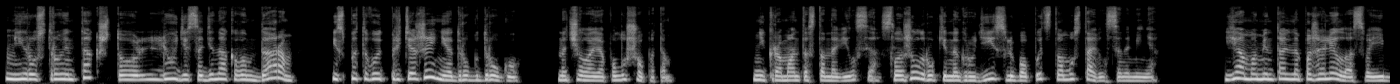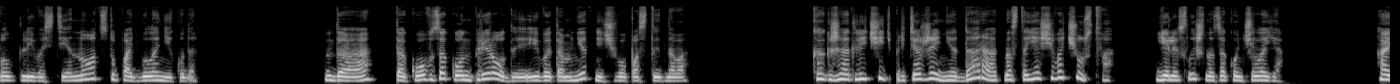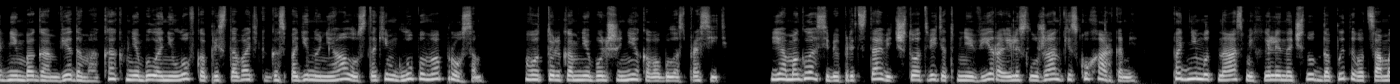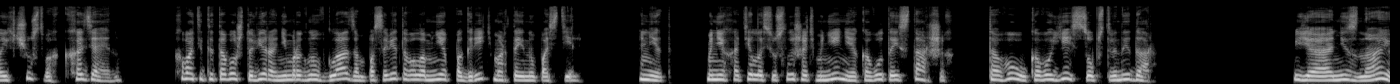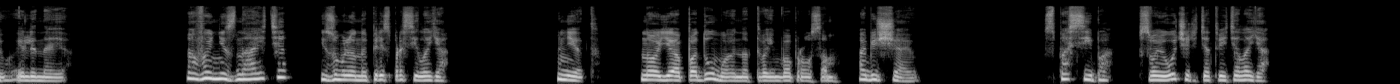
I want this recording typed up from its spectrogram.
Мир устроен так, что люди с одинаковым даром испытывают притяжение друг к другу, начала я полушепотом. Некромант остановился, сложил руки на груди и с любопытством уставился на меня. Я моментально пожалела о своей болтливости, но отступать было некуда. Да, таков закон природы, и в этом нет ничего постыдного. Как же отличить притяжение дара от настоящего чувства? Еле слышно закончила я. Одним богам ведомо, как мне было неловко приставать к господину Ниалу с таким глупым вопросом. Вот только мне больше некого было спросить. Я могла себе представить, что ответят мне Вера или служанки с кухарками. Поднимут насмех или начнут допытываться о моих чувствах к хозяину. Хватит и того, что Вера, не моргнув глазом, посоветовала мне погреть Мартейну постель. Нет, мне хотелось услышать мнение кого-то из старших, того, у кого есть собственный дар. «Я не знаю, Элинея», «Вы не знаете?» – изумленно переспросила я. «Нет, но я подумаю над твоим вопросом, обещаю». «Спасибо», – в свою очередь ответила я.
